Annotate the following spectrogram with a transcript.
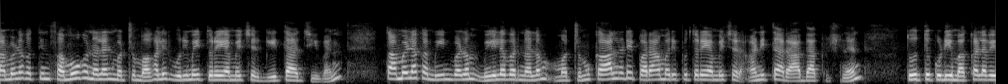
தமிழகத்தின் சமூக நலன் மற்றும் மகளிர் உரிமைத்துறை அமைச்சர் கீதா ஜீவன் தமிழக மீன்வளம் மீளவர் நலம் மற்றும் கால்நடை பராமரிப்புத்துறை அமைச்சர் அனிதா ராதாகிருஷ்ணன் தூத்துக்குடி மக்களவை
